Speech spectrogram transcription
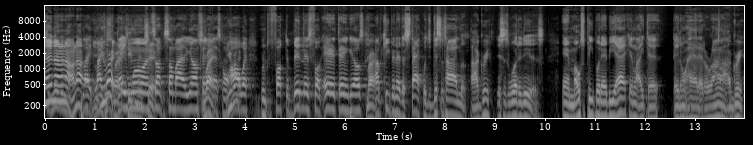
Yeah, no, no, nigga, no, no. like like You're right. day Keep one, some, somebody you know what I'm saying Right. that's gonna You're right. always fuck the business, fuck everything else. Right. I'm keeping it a stack with you. This is how I look. I agree. This is what it is. And most people that be acting like that, they don't have that around. I agree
